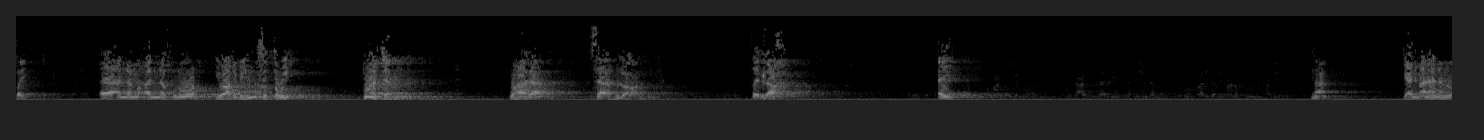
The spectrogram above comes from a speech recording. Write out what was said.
طيب. آه أن أن الخلود يراد به المكث الطويل دون التأبيد وهذا سائر في اللغة العربية. طيب الأخ؟ أي؟ نعم. يعني معناها أنه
